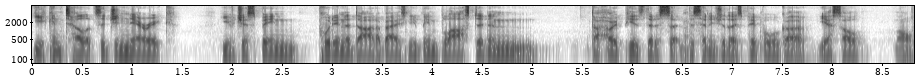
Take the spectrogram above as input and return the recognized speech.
you can tell it's a generic, you've just been put in a database and you've been blasted, and the hope is that a certain percentage of those people will go, yes, I'll, I'll,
